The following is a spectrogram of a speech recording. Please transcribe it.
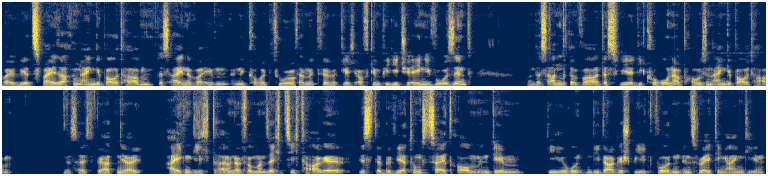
weil wir zwei Sachen eingebaut haben. Das eine war eben eine Korrektur, damit wir wirklich auf dem PDGA-Niveau sind. Und das andere war, dass wir die Corona-Pausen eingebaut haben. Das heißt, wir hatten ja eigentlich 365 Tage ist der Bewertungszeitraum, in dem die Runden, die da gespielt wurden, ins Rating eingehen.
